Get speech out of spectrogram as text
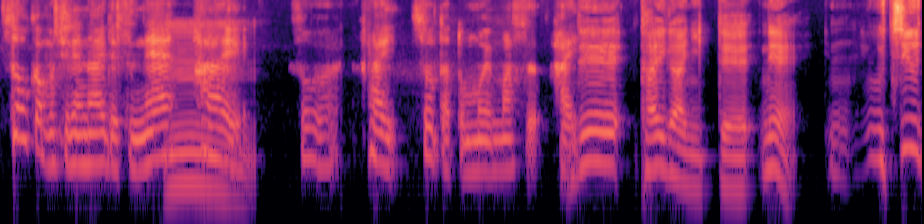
そうかもしれないですね。うん。はい、そうはい、そうだと思います。はい。で海外に行ってね内々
